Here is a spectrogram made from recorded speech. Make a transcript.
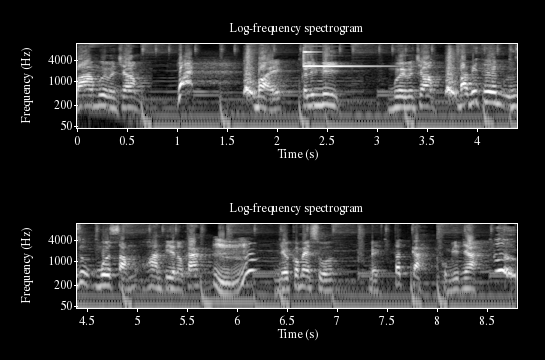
30%. What? 7. Clickme 10%. Bạn biết thêm ứng dụng mua sắm hoàn tiền nào khác? Ừ. Nhớ comment xuống để tất cả cùng biết nha. Ừ.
